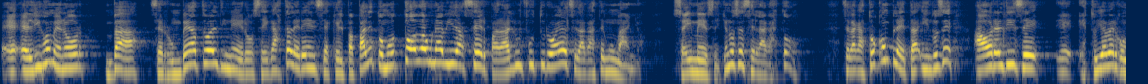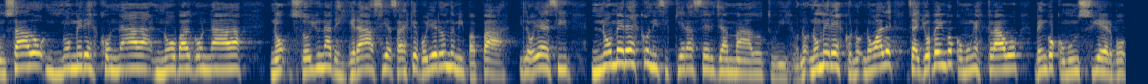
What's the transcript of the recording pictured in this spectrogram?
Eh, el hijo menor va, se rumbea todo el dinero, se gasta la herencia que el papá le tomó toda una vida hacer para darle un futuro a él, se la gasta en un año, seis meses. Yo no sé, se la gastó. Se la gastó completa y entonces ahora él dice, eh, estoy avergonzado, no merezco nada, no valgo nada, no, soy una desgracia, ¿sabes qué? Voy a ir donde mi papá y le voy a decir, no merezco ni siquiera ser llamado tu hijo, no, no merezco, no, no vale, o sea, yo vengo como un esclavo, vengo como un siervo,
